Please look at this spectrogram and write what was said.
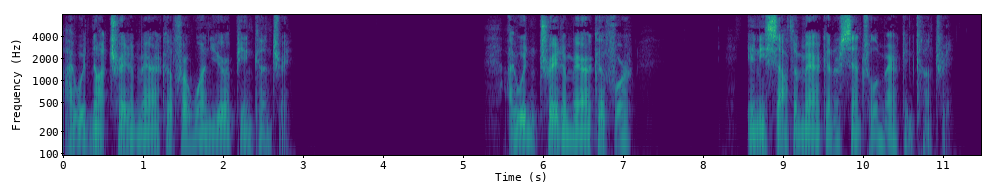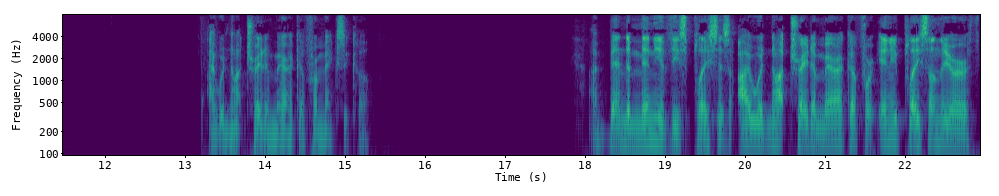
I would not trade America for one European country. I wouldn't trade America for any South American or Central American country. I would not trade America for Mexico. I've been to many of these places. I would not trade America for any place on the earth.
